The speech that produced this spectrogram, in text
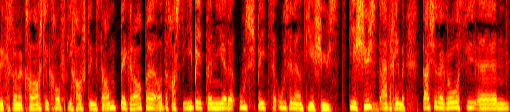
Wirklich so eine Kalaschnikow, die kannst du im Sand begraben, oder? Kannst du einbetonieren, ausspitzen, rausnehmen und die schießt. Die schießt einfach immer. Das ist ja der grosse, ähm,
